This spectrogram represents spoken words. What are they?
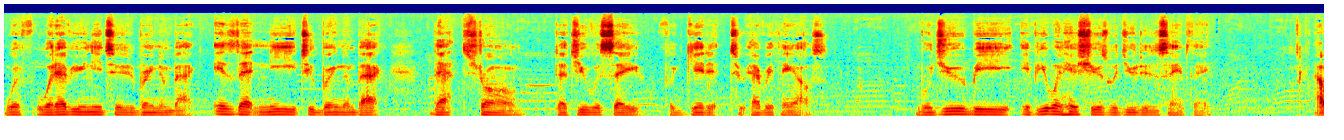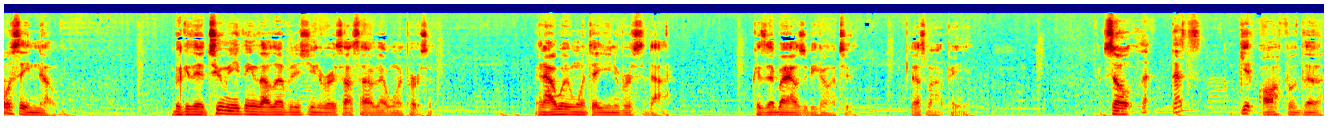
With whatever you need to to bring them back? Is that need to bring them back that strong that you would say, forget it to everything else? Would you be, if you were in his shoes, would you do the same thing? I would say no. Because there are too many things I love in this universe outside of that one person. And I wouldn't want that universe to die because everybody else would be gone too. That's my opinion. So let's get off of the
